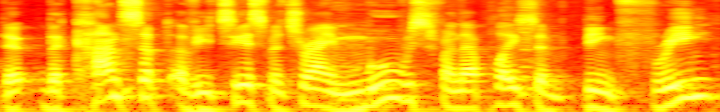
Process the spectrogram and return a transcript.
The, the concept of Yitzias Mitzrayim moves from that place of being free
